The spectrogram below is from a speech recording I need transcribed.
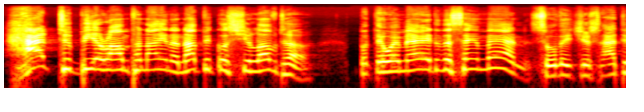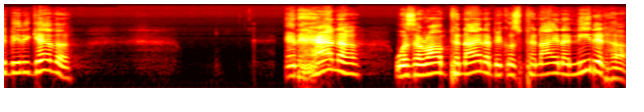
had to be around Penina, not because she loved her, but they were married to the same man, so they just had to be together. And Hannah was around Penina because Penina needed her.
